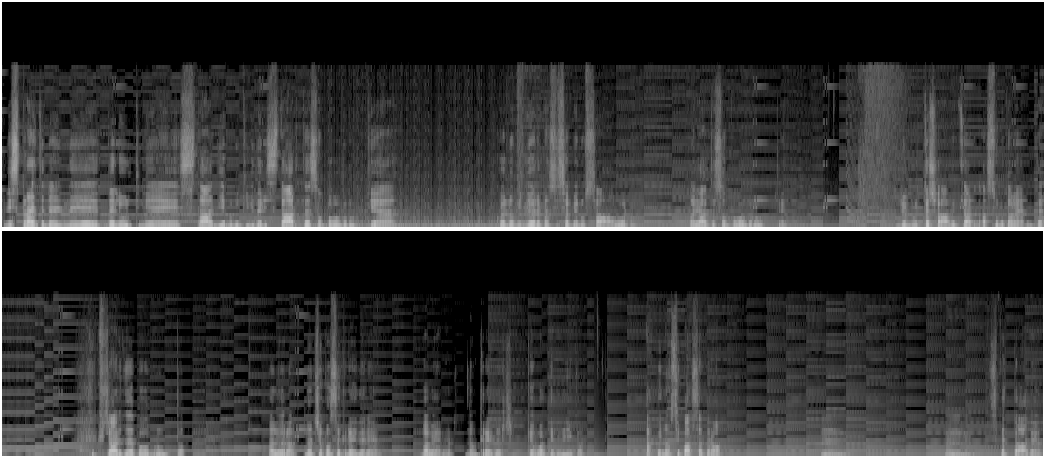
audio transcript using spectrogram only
Gli sprite delle, delle ultime stadi evolutivi degli start sono proprio brutti, eh. Quello migliore penso sia Venusaur. Ma gli altri sono proprio brutti. Più brutto è Charizard, assolutamente. Charizard è proprio brutto. Allora, non ci posso credere. Va bene, non crederci. Che vuoi che ti dica? Ah, qui non si passa però. Mmm. Mmm, aspettate.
